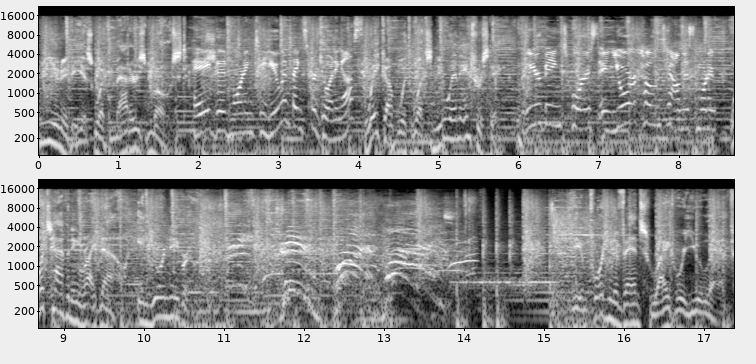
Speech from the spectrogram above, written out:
Your community is what matters most. Hey, good morning to you, and thanks for joining us. Wake up with what's new and interesting. We are being tourists in your hometown this morning. What's happening right now in your neighborhood? Three, two, one, one. The important events right where you live.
